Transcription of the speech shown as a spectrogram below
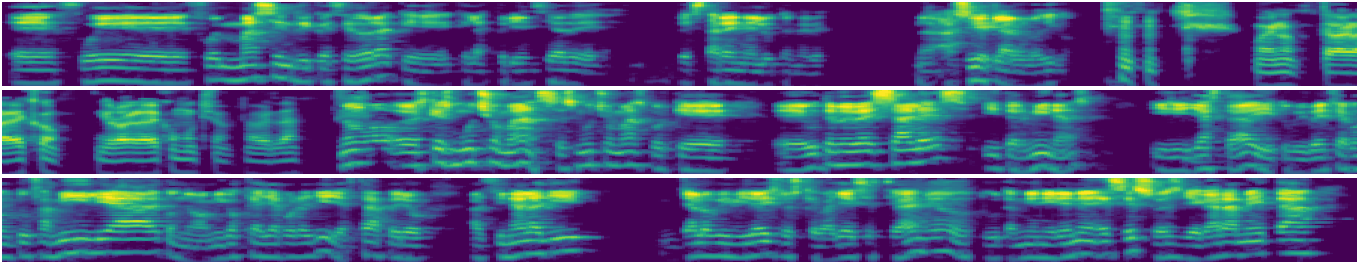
eh, fue, más enriquecedora que, que la experiencia de, de estar en el UTMB. Así de claro lo digo. Bueno, te lo agradezco. Yo lo agradezco mucho, la verdad. No, es que es mucho más, es mucho más, porque eh, UTMB sales y terminas y ya está, y tu vivencia con tu familia, con los amigos que haya por allí, ya está, pero al final allí ya lo viviréis los que vayáis este año, tú también, Irene, es eso, es llegar a meta,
